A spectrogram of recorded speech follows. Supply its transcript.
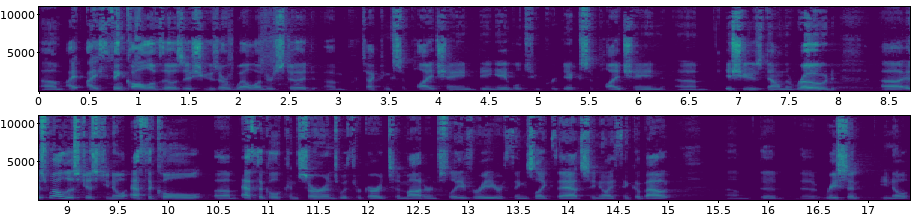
um, I, I, think all of those issues are well understood. Um, protecting supply chain, being able to predict supply chain um, issues down the road, uh, as well as just you know ethical um, ethical concerns with regard to modern slavery or things like that. So you know, I think about um, the the recent you know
